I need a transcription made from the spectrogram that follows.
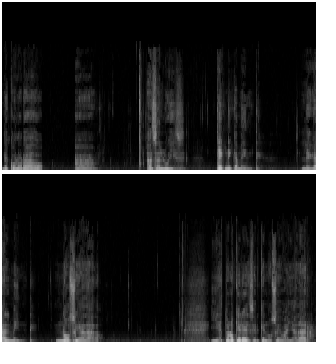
de Colorado a, a San Luis, técnicamente, legalmente, no se ha dado. Y esto no quiere decir que no se vaya a dar.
